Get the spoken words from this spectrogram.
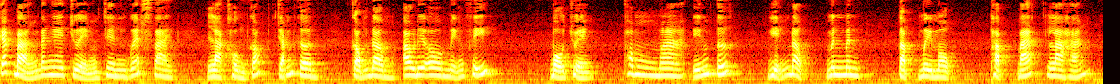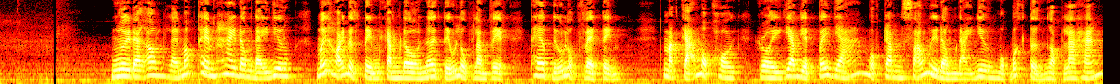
Các bạn đang nghe chuyện trên website lạc.hùng.com Cộng đồng audio miễn phí Bộ truyện Phong Ma Yến Tước, Diễn đọc Minh Minh, Tập 11 Thập Bát La Hán Người đàn ông lại móc thêm hai đồng đại dương mới hỏi được tiệm cầm đồ nơi Tiểu Lục làm việc, theo Tiểu Lục về tiệm. Mặc cả một hồi, rồi giao dịch với giá 160 đồng đại dương một bức tượng Ngọc La Hán.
